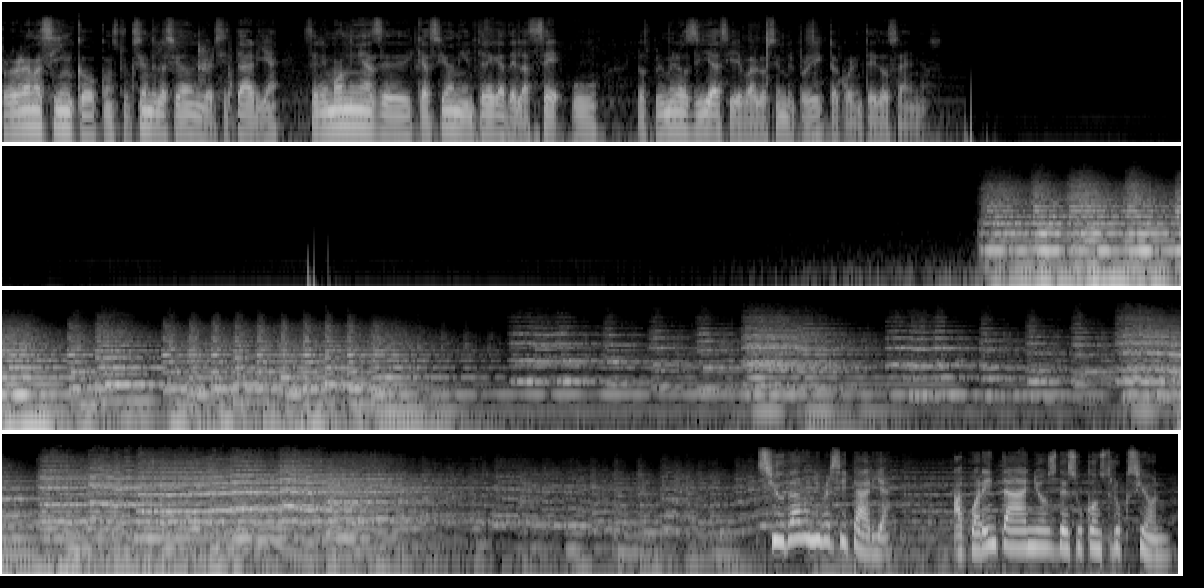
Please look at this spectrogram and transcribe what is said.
Programa 5, Construcción de la Ciudad Universitaria, ceremonias de dedicación y entrega de la CU, los primeros días y evaluación del proyecto a 42 años. A 40 años de su construcción.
